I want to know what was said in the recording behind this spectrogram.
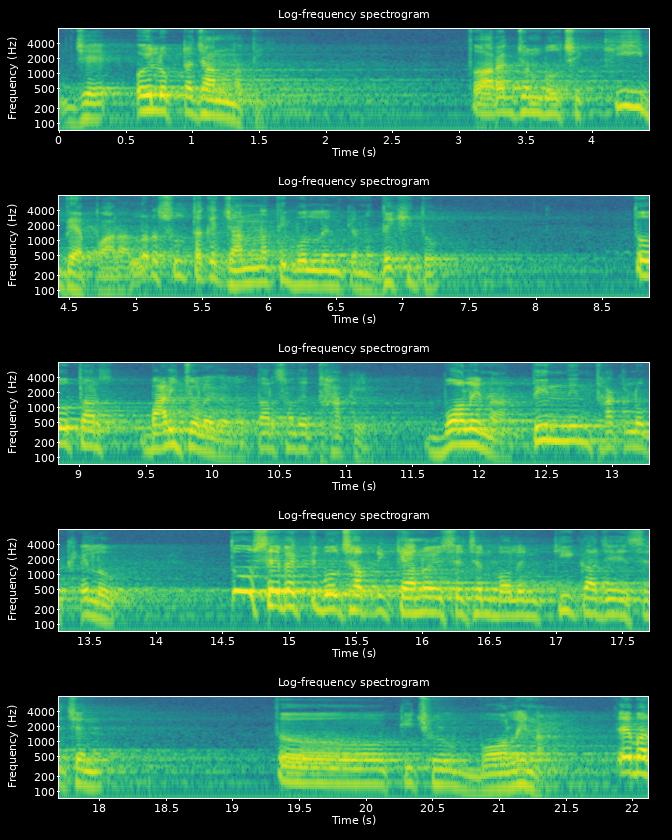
যে, ওই লোকটা জান্নাতি। তো আরেকজন বলছে, কি ব্যাপার? আল্লাহ রসুল তাকে জান্নাতি বললেন কেন? দেখি তো। তো তার বাড়ি চলে গেল, তার সাথে থাকে। বলে না, তিন দিন থাকল, খেলো। তো সে ব্যক্তি বলছে, আপনি কেন এসেছেন? বলেন, কি কাজে এসেছেন? তো কিছু বলে না। এবার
